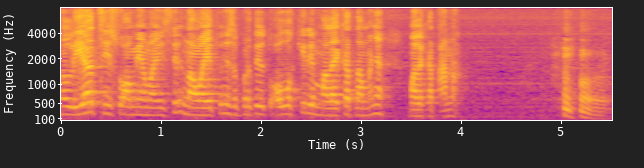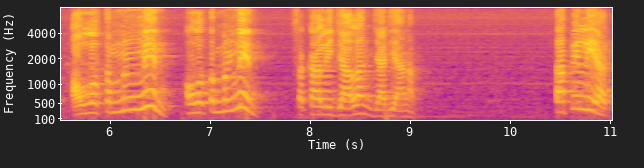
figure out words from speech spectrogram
ngelihat si suami sama istri itu seperti itu Allah kirim malaikat namanya malaikat anak. Allah temenin, Allah temenin sekali jalan jadi anak. Tapi lihat,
